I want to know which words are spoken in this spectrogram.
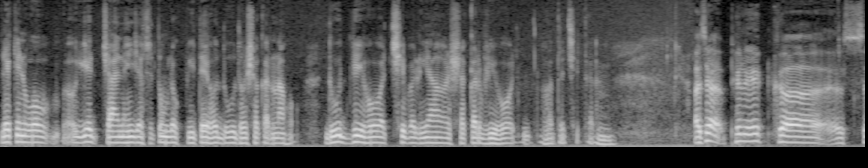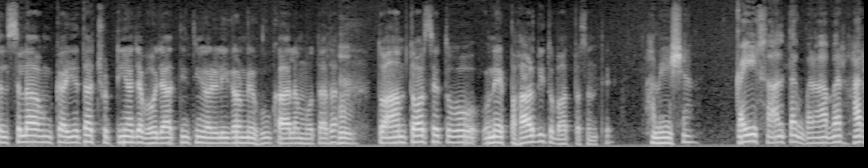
لیکن وہ یہ چائے نہیں جیسے تم لوگ پیتے ہو دودھ ہو شکر نہ ہو۔ دودھ بھی ہو اچھی بڑھیا اور شکر بھی ہو بہت اچھی طرح۔ اچھا پھر ایک سلسلہ ان کا یہ تھا چھٹیاں جب ہو جاتی تھیں اور علی گڑھ میں ہو کا عالم ہوتا تھا ہاں۔ تو عام طور سے تو وہ انہیں پہاڑ بھی تو بہت پسند تھے۔ ہمیشہ۔ کئی سال تک برابر ہر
